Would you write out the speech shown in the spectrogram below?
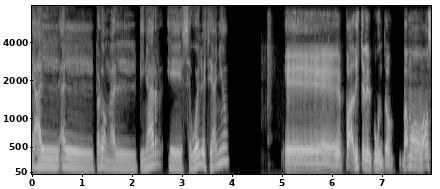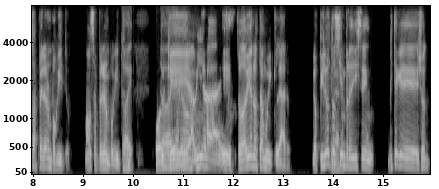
al, al, perdón, al Pinar, eh, ¿se vuelve este año? Eh, pa, diste en el punto. Vamos, vamos a esperar un poquito. Vamos a esperar un poquito. Porque había, eh, todavía no está muy claro. Los pilotos siempre dicen, viste que yo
